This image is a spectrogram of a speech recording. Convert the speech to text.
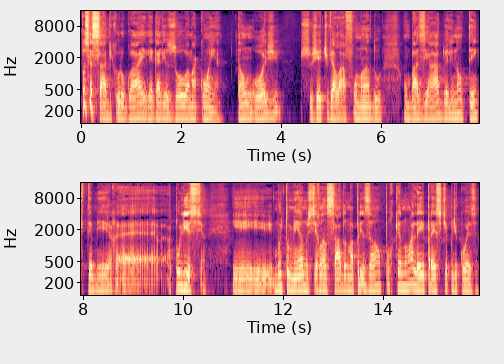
Você sabe que o Uruguai legalizou a maconha. Então, hoje, o sujeito estiver lá fumando um baseado, ele não tem que temer é, a polícia e muito menos ser lançado numa prisão, porque não há lei para esse tipo de coisa.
